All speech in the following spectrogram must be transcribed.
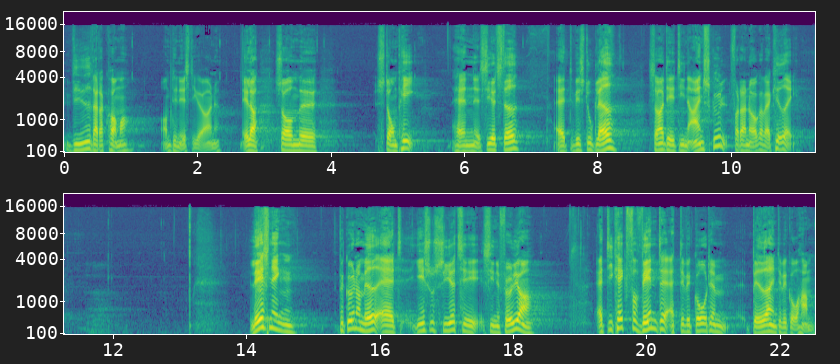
vide, hvad der kommer om det næste hjørne. Eller som øh, Storm P. han øh, siger et sted, at hvis du er glad, så er det din egen skyld, for der er nok at være ked af. Læsningen begynder med, at Jesus siger til sine følgere, at de kan ikke forvente, at det vil gå dem bedre, end det vil gå ham.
